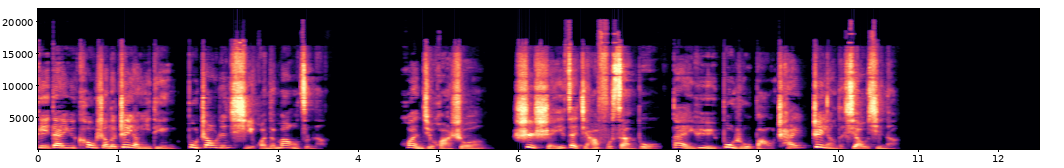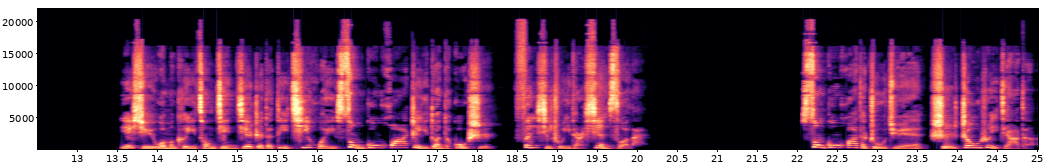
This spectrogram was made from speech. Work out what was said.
给黛玉扣上了这样一顶不招人喜欢的帽子呢？换句话说，是谁在贾府散布黛玉不如宝钗这样的消息呢？也许我们可以从紧接着的第七回送宫花这一段的故事分析出一点线索来。送宫花的主角是周瑞家的，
